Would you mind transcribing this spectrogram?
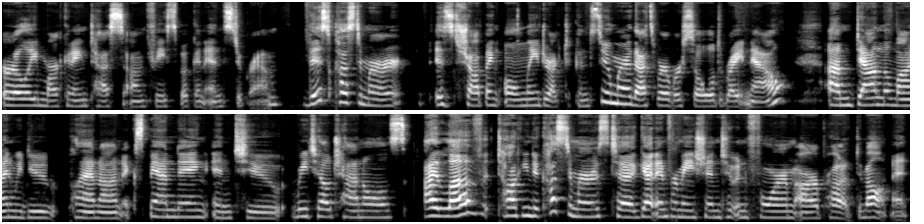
early marketing tests on Facebook and Instagram. This customer is shopping only direct to consumer. That's where we're sold right now. Um, down the line, we do plan on expanding into retail channels. I love talking to customers to get information to inform our product development.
